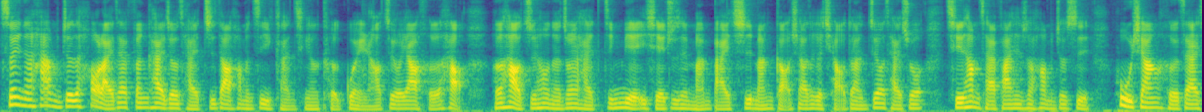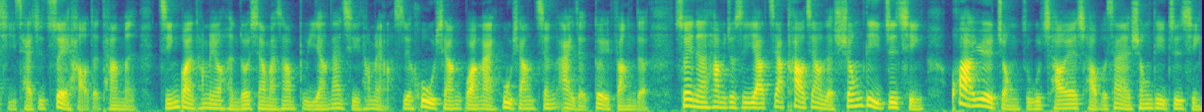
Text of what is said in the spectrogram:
所以呢，他们就是后来在分开之后才知道他们自己感情的可贵，然后最后要和好，和好之后呢，中间还经历了一些就是蛮白痴、蛮搞笑这个桥段，最后才说，其实他们才发现说他们就是互相合在一起才是最好的。他们尽管他们有很多想法上不一样，但其实他们俩是互相关爱、互相珍爱着对方的。所以呢，他们就是要这样靠这样的兄弟之情，跨越种族、吵也吵不散的兄弟之情，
